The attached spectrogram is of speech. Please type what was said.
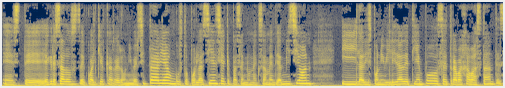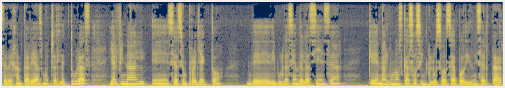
este, egresados de cualquier carrera universitaria, un gusto por la ciencia, que pasen un examen de admisión y la disponibilidad de tiempo se trabaja bastante, se dejan tareas, muchas lecturas y al final eh, se hace un proyecto de divulgación de la ciencia que en algunos casos incluso se ha podido insertar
